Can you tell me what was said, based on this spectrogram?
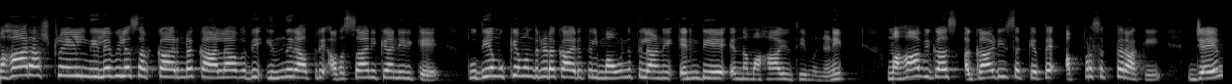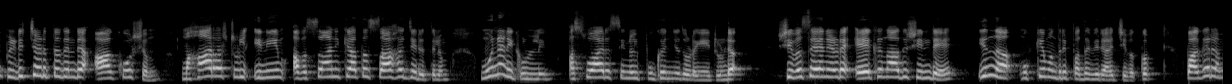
മഹാരാഷ്ട്രയിൽ നിലവിലെ സർക്കാരിന്റെ കാലാവധി ഇന്ന് രാത്രി അവസാനിക്കാനിരിക്കെ പുതിയ മുഖ്യമന്ത്രിയുടെ കാര്യത്തിൽ മൗനത്തിലാണ് എൻ ഡി എ എന്ന മഹായുദ്ധി മുന്നണി. മഹാവികാസ് അഗാഡി സഖ്യത്തെ അപ്രസക്തരാക്കി ജയം പിടിച്ചെടുത്തതിന്റെ ആഘോഷം മഹാരാഷ്ട്രയിൽ ഇനിയും അവസാനിക്കാത്ത സാഹചര്യത്തിലും മുന്നണിക്കുള്ളിൽ അസ്വാരസ്യങ്ങൾ പുകഞ്ഞു തുടങ്ങിയിട്ടുണ്ട്. ശിവസേനയുടെ ഏകനാഥ് ഷിൻഡെ ഇന്ന് മുഖ്യമന്ത്രി പദവി രാജിവെക്കും. പകരം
